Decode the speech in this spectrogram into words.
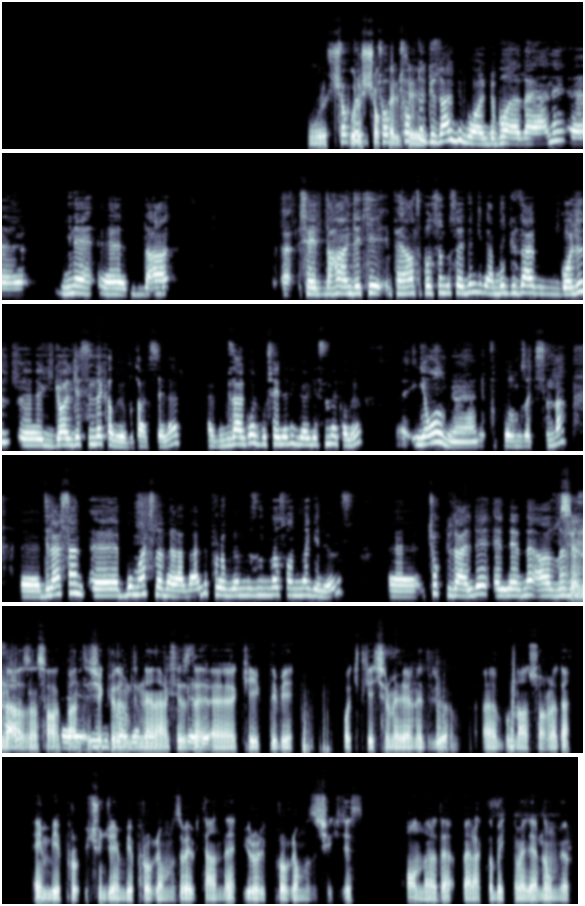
Vuruş çok vuruş da, çok, çok kaliteli. Çok da güzel bir goldü bu arada yani. Ee, yine e, daha e, şey daha önceki penaltı pozisyonunda söylediğim gibi yani bu güzel golün e, gölgesinde kalıyor bu tarz şeyler. Yani bu güzel gol bu şeylerin gölgesinde kalıyor. E, iyi olmuyor yani futbolumuz açısından. E, dilersen e, bu maçla beraber de programımızın da sonuna geliyoruz. E, çok güzeldi. Ellerine, ağızlarına Senin sağlık. Senin de ağzına sağlık. Ben e, teşekkür ederim. Dinleyen herkese e, keyifli bir vakit geçirmelerini diliyorum. E, bundan sonra da NBA Pro, 3. NBA programımızı ve bir tane de EuroLeague programımızı çekeceğiz. Onları da merakla beklemelerini umuyorum.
